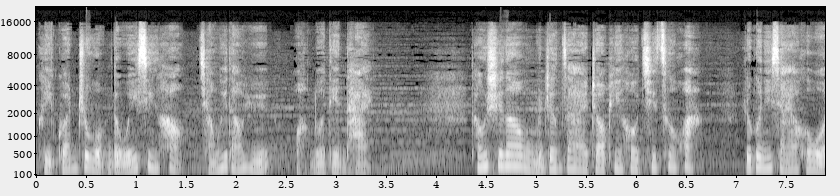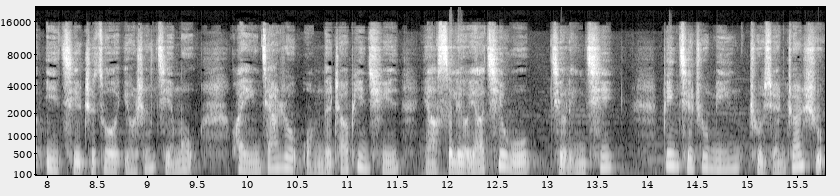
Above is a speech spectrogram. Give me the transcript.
可以关注我们的微信号“蔷薇岛屿网络电台”。同时呢，我们正在招聘后期策划。如果你想要和我一起制作有声节目，欢迎加入我们的招聘群：幺四六幺七五九零七，并且注明楚璇专属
